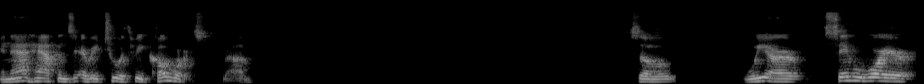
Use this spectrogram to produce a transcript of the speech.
And that happens every two or three cohorts, Rob. So we are Save a Warrior,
